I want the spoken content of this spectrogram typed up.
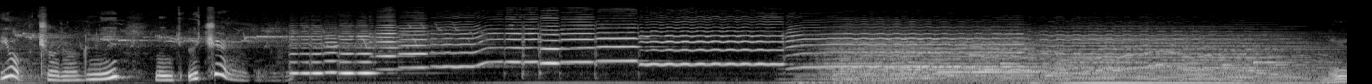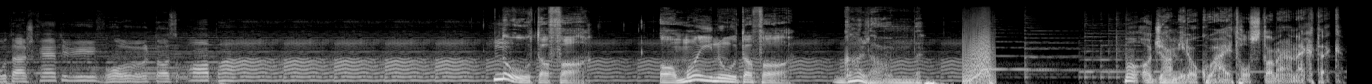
Jobb csorogni, mint ücsörögni. Nótás kedvű volt az apám. Nótafa. A mai nótafa Galamb. Ma a Jamiroquai-t hoztam el nektek.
